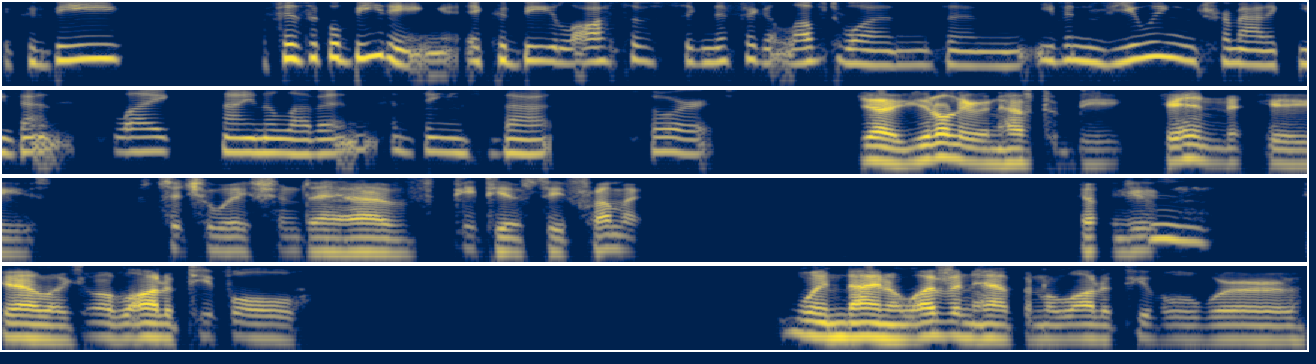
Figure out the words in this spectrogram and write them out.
it could be physical beating, it could be loss of significant loved ones, and even viewing traumatic events like 9 11 and things of that sort. Yeah, you don't even have to be in a situation to have PTSD from it. You know, you, Mm. yeah, like a lot of people, when 9 11 happened, a lot of people were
